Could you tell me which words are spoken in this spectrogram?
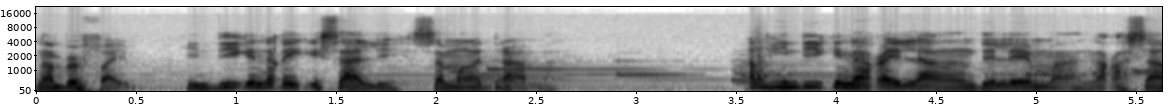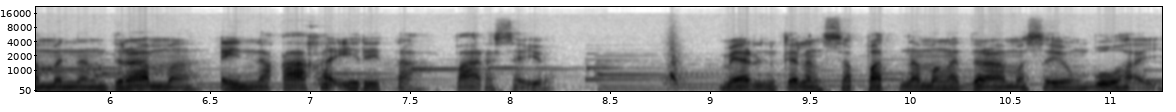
Number 5. Hindi ka nakikisali sa mga drama. Ang hindi kinakailangang dilema na kasama ng drama ay nakakairita para sa iyo. Meron ka lang sapat na mga drama sa iyong buhay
